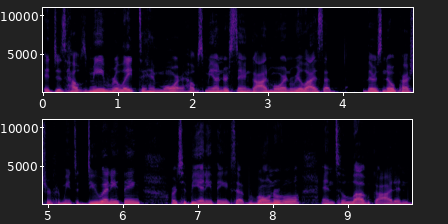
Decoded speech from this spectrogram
it just helps me relate to him more. It helps me understand God more and realize that there's no pressure for me to do anything or to be anything except vulnerable and to love God and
